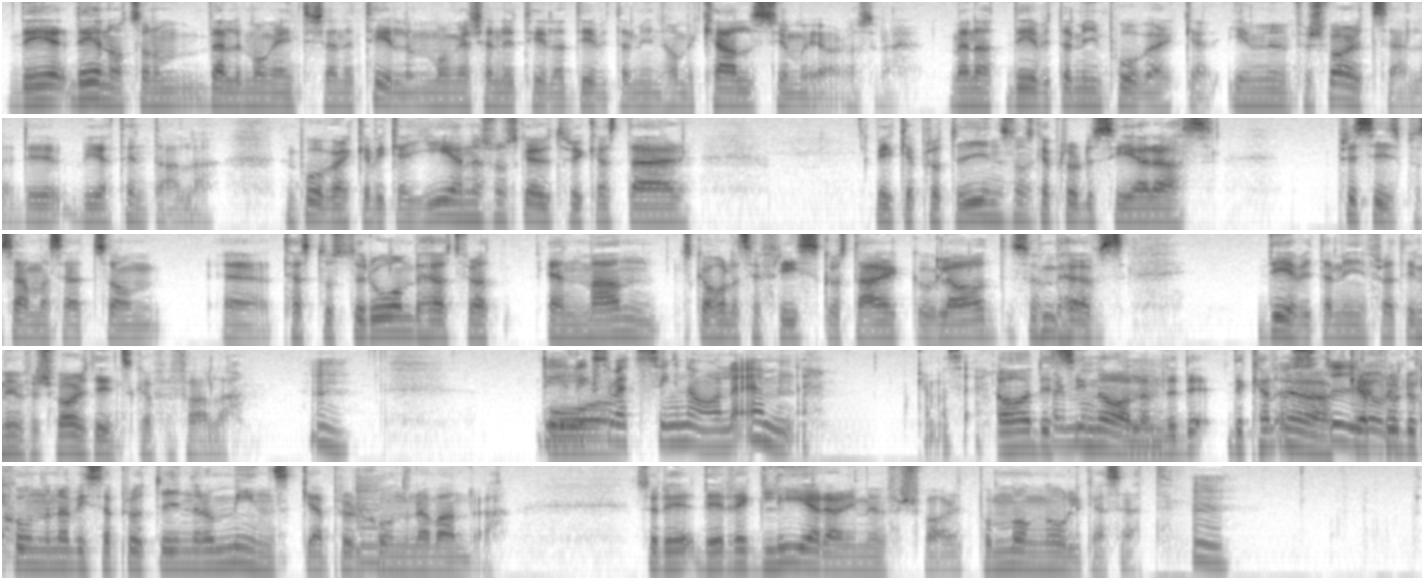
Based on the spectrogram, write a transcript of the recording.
Det, det, är något som väldigt många inte känner till. Många känner till att D-vitamin har med kalcium att göra och sådär. Men att D-vitamin påverkar immunförsvarets celler, det vet inte alla. Den påverkar vilka gener som ska uttryckas där, vilka protein som ska produceras, precis på samma sätt som eh, testosteron behövs för att en man ska hålla sig frisk och stark och glad, så behövs D-vitamin för att immunförsvaret inte ska förfalla. Mm. Det är och, liksom ett signalämne kan man säga. Ja, det är ett signalämne. Det, det kan öka produktionen olika. av vissa proteiner och minska produktionen mm. av andra. Så det, det, reglerar immunförsvaret på många olika sätt. Mm.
